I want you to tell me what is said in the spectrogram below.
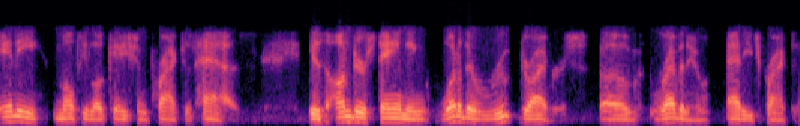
any multi-location practice has is understanding what are the root drivers of revenue at each practice.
